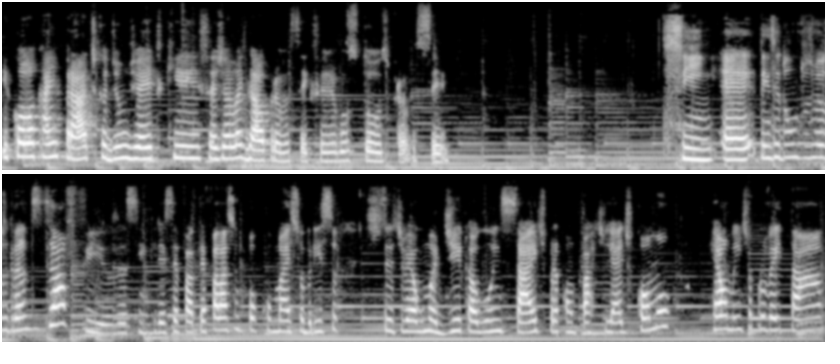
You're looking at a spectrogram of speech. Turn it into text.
e colocar em prática de um jeito que seja legal para você, que seja gostoso para você. Sim, é, tem sido um dos meus grandes desafios, assim, queria que você até falasse um pouco mais sobre isso, se você tiver alguma dica, algum insight para compartilhar de como realmente aproveitar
